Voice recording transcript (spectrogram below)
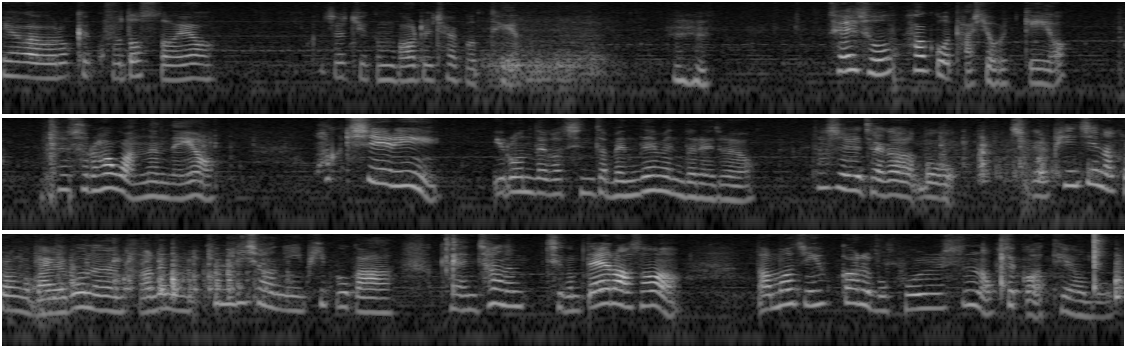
얘가 이렇게 굳었어요. 그래서 지금 말을 잘 못해요. 세수하고 다시 올게요. 세수를 하고 왔는데요. 확실히 이런 데가 진짜 맨들맨들해져요. 사실 제가 뭐 지금 피지나 그런 거 말고는 다른 컨디션이 피부가 괜찮은 지금 때라서 나머지 효과를 뭐 볼 수는 없을 것 같아요. 뭐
